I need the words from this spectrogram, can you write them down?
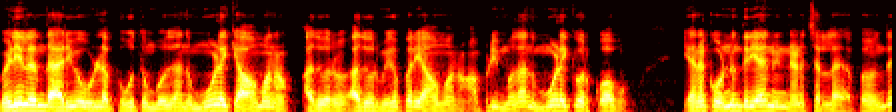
வெளியிலேருந்து அறிவை உள்ளே புகுத்தும் போது அந்த மூளைக்கு அவமானம். அது ஒரு அது ஒரு மிகப்பெரிய அவமானம். அப்படிங்கும்போது அந்த மூளைக்கு ஒரு கோபம். எனக்கு ஒன்றும் தெரியாது நீ நினைச்சல்ல. அப்போ வந்து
